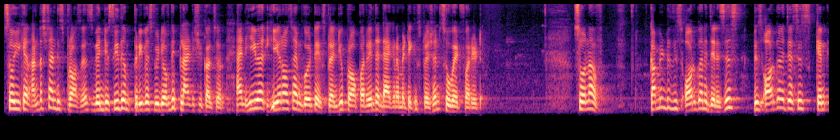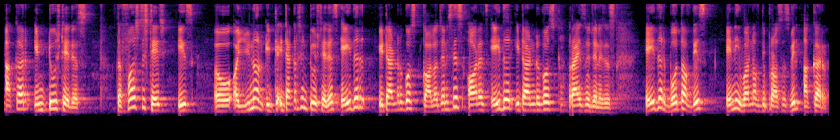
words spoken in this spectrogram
so you can understand this process when you see the previous video of the plant tissue culture. And here, here also I am going to explain you properly in the diagrammatic expression. So wait for it. So now coming to this organogenesis, this organogenesis can occur in two stages. The first stage is uh, you know it, it, occurs in two stages. Either it undergoes caulogenesis or else either it undergoes rhizogenesis. Either both of these any one of the process will occur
